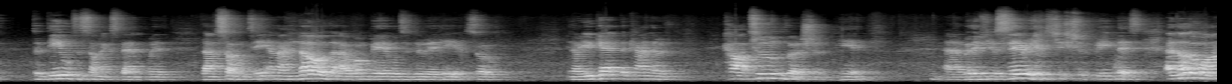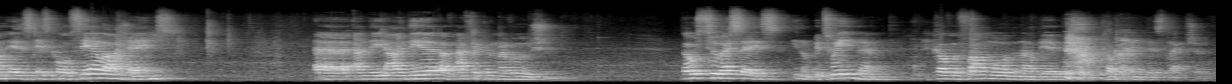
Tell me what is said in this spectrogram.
to deal to some extent with that subtlety, and I know that I won't be able to do it here. So, you know, you get the kind of cartoon version here. Uh, but if you're serious, you should read this. Another one is, is called C.L.R. James uh, and the Idea of African Revolution. Those two essays, you know, between them, cover far more than I'll be able to cover in this lecture.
